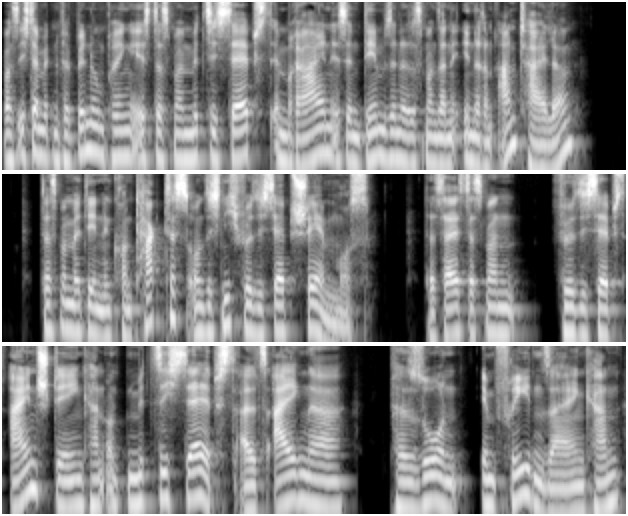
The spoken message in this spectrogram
was ich damit in Verbindung bringe, ist, dass man mit sich selbst im Rein ist, in dem Sinne, dass man seine inneren Anteile, dass man mit denen in Kontakt ist und sich nicht für sich selbst schämen muss. Das heißt, dass man für sich selbst einstehen kann und mit sich selbst als eigener Person im Frieden sein kann,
